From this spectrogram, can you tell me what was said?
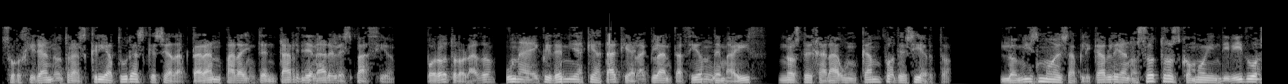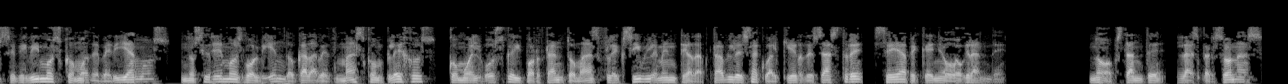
surgirán otras criaturas que se adaptarán para intentar llenar el espacio. Por otro lado, una epidemia que ataque a la plantación de maíz, nos dejará un campo desierto. Lo mismo es aplicable a nosotros como individuos si vivimos como deberíamos, nos iremos volviendo cada vez más complejos, como el bosque y por tanto más flexiblemente adaptables a cualquier desastre, sea pequeño o grande. No obstante, las personas,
